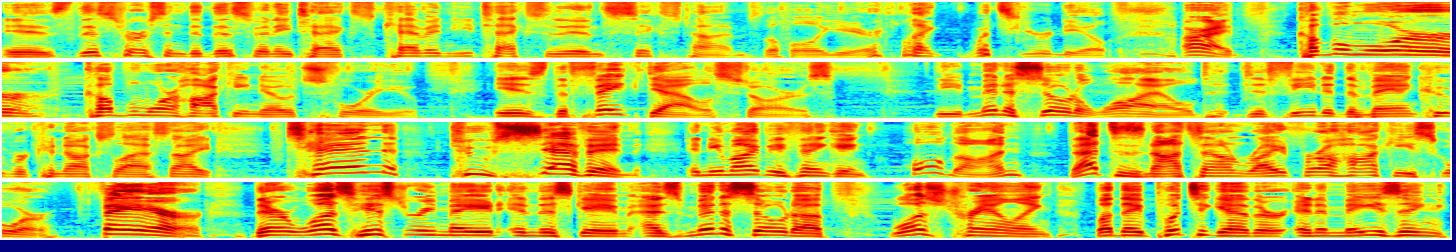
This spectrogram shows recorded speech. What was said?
Is this person did this many texts? Kevin, you texted in six times the whole year. Like, what's your deal? All right, couple more, couple more hockey notes for you. Is the fake Dallas Stars, the Minnesota Wild defeated the Vancouver Canucks last night, ten to seven. And you might be thinking, hold on, that does not sound right for a hockey score fair. There was history made in this game as Minnesota was trailing, but they put together an amazing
